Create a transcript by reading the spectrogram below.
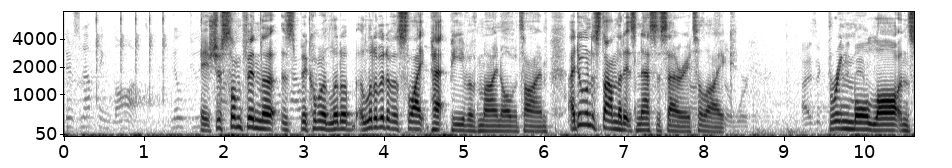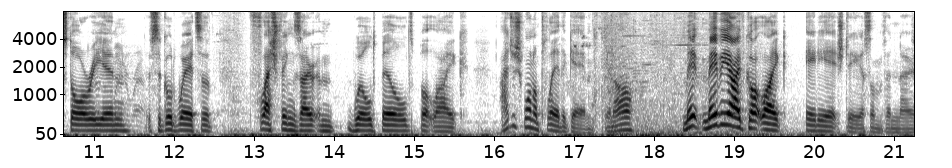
There's nothing logged. No duty It's just something that has become a little a little bit of a slight pet peeve of mine over time. I do understand that it's necessary to like bring more lore and story in. It's a good way to flesh things out and world build, but like I just want to play the game, you know? Maybe I've got like ADHD or something now.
